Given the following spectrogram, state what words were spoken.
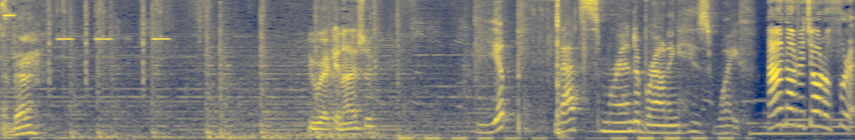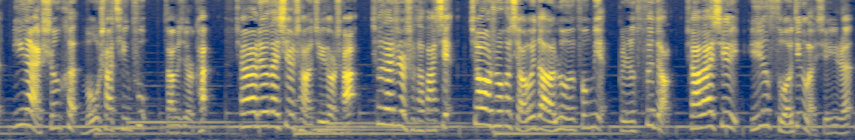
That better? You recognize her? Yep. That's Miranda Browning, his wife. 难道这教授夫人因爱生恨谋杀亲夫？咱们接着看。小白留在现场继续调查。就在这时，他发现教授和小薇的论文封面被人撕掉了。小白心里已经锁定了嫌疑人。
